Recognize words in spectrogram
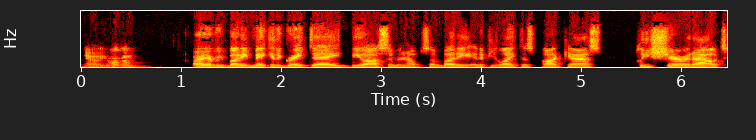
Yeah, you're welcome. All right, everybody, make it a great day. Be awesome and help somebody. And if you like this podcast, please share it out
